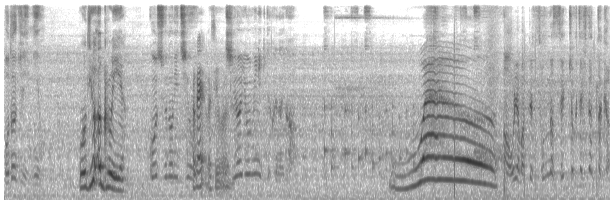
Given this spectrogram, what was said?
小田切美代 Would you agree? 今週の日曜 Okay, let's see what. 試合を見に来てくれないか Well, 青山ってそんな積極的だったか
